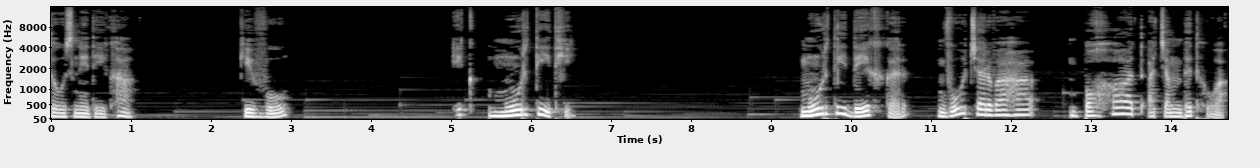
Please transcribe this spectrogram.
तो उसने देखा कि वो एक मूर्ति थी। मूर्ति देखकर वो चरवाहा बहुत अचंभित हुआ।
